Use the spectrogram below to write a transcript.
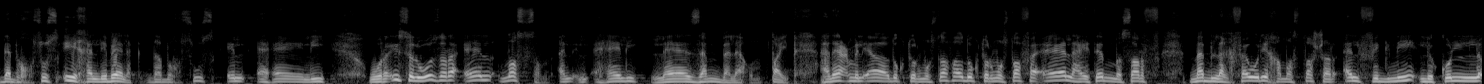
ده بخصوص إيه؟ خلي بالك ده بخصوص الأهالي. ورئيس الوزراء قال نصا قال الأهالي لا ذنب لهم. طيب هنعمل إيه يا دكتور مصطفى؟ دكتور مصطفى قال هيتم صرف مبلغ فوري 15000 جنيه لكل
